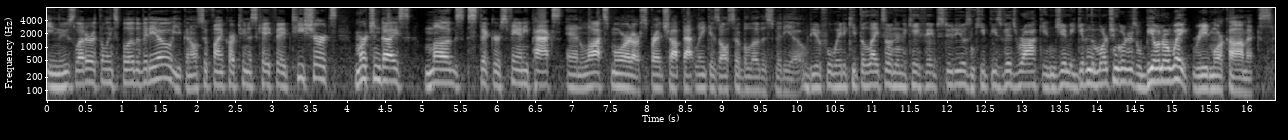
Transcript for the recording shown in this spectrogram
e-newsletter at the links below the video. You can also find Cartoonist Kayfabe t-shirts, merchandise, mugs, stickers, fanny packs, and lots more at our spread shop. That link is also below this video. Beautiful way to keep the lights on in the Kayfabe studios and keep these vids rocking. Jimmy, given the marching orders, we'll be on our way. Read more comics.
